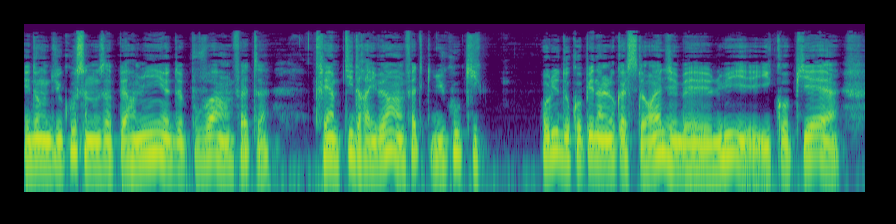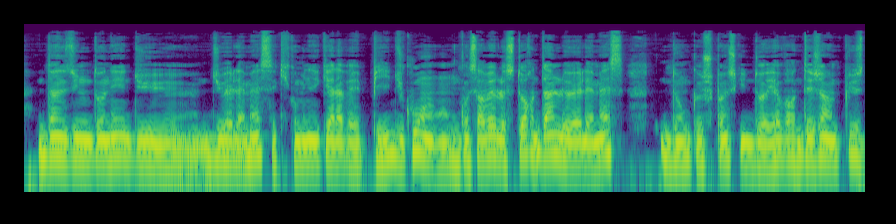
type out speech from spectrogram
et donc du coup ça nous a permis de pouvoir en fait créer un petit driver en fait qui du coup qui au lieu de copier dans le local storage, eh ben lui il copiait dans une donnée du du LMS qui communiquait à la API. Du coup, on, conservait le store dans le LMS. Donc je pense qu'il doit y avoir déjà en plus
